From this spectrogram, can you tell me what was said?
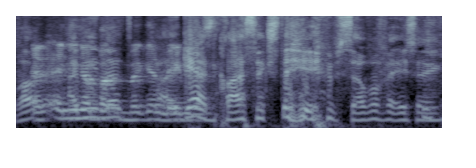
well, And- and, you I know, mean, but that's- again, maybe again, it's- classic Steve, self-effacing.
